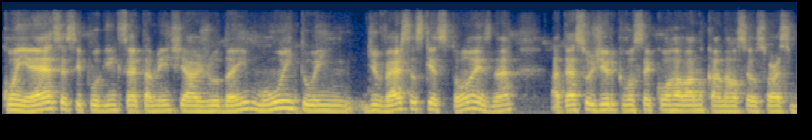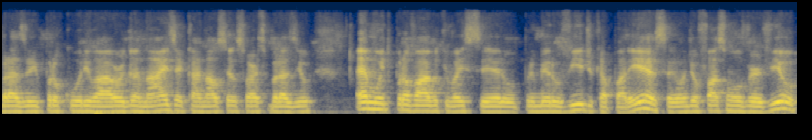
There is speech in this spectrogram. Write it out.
conhece esse plugin que certamente ajuda em muito em diversas questões, né? Até sugiro que você corra lá no canal Salesforce Brasil e procure lá Organizer, canal Salesforce Brasil. É muito provável que vai ser o primeiro vídeo que apareça, onde eu faço um overview,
